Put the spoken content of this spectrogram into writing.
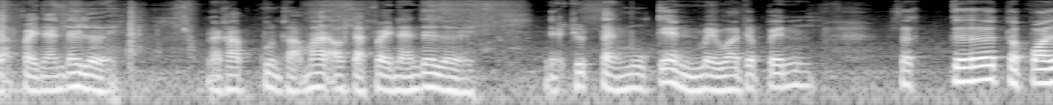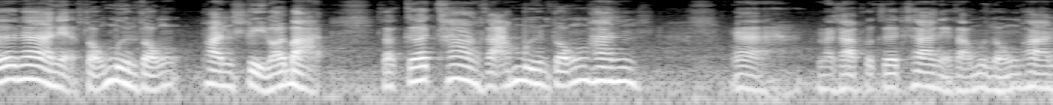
จัดไฟแนนซ์ได้เลยนะครับ คุณสามารถเอาจัดไฟแนนซ์ได้เลยเนี่ยชุดแต่งมูเก้นไม่ว่าจะเป็นสเกิร์ตสปอยเลอร์หน้าเนี่ยสองหมื่นสองพันสี่ร้อยบาท สเกิร์ตข้างสามหมื่นสองพัน นะครับสเกิร์ตข้างเนี่ยสามหมื่นสองพัน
